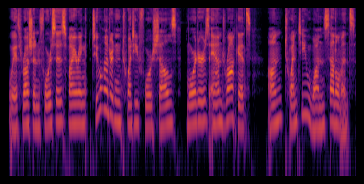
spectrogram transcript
with Russian forces firing 224 shells, mortars, and rockets on 21 settlements.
